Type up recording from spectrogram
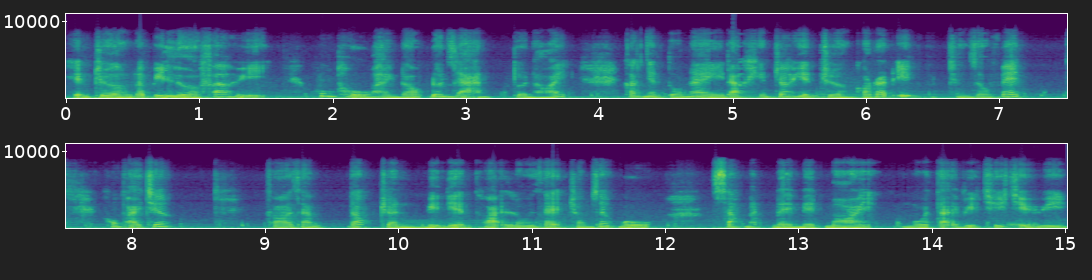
Hiện trường đã bị lửa phá hủy, hung thủ hành động đơn giản, tôi nói. Các nhân tố này đã khiến cho hiện trường có rất ít vật chứng dấu vết. Không phải chứ? Phó giám đốc Trần bị điện thoại lôi dậy trong giấc ngủ, sắc mặt đầy mệt mỏi, ngồi tại vị trí chỉ huy,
